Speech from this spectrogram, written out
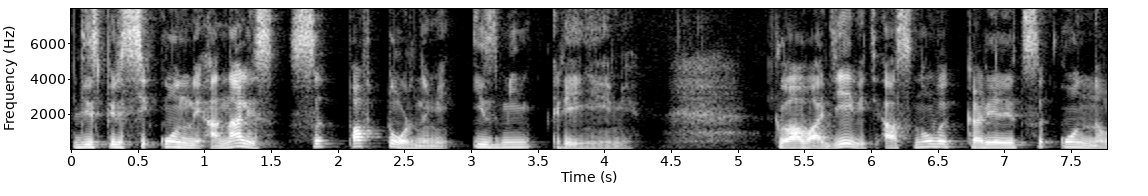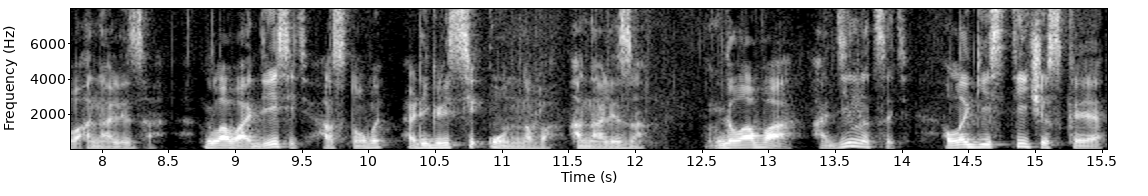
Дисперсионный анализ с повторными измерениями. Глава 9. Основы корреляционного анализа. Глава 10. Основы регрессионного анализа. Глава 11 логистическая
